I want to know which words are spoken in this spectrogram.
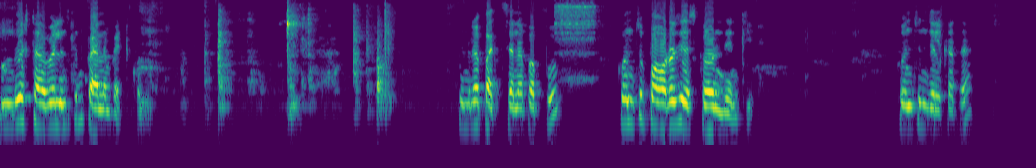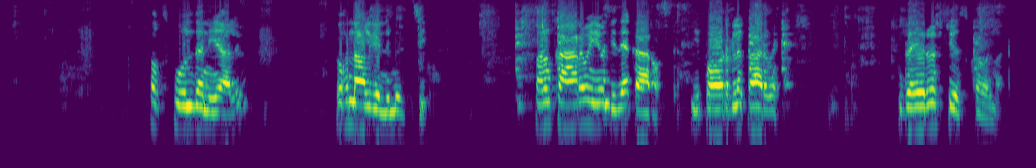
ముందుగా స్టవ్ వెలించుకుని పెనం పెట్టుకుందాం. ఇందులో పచ్చిశనగపప్పు కొంచెం పౌడర్ చేసుకోండి దీనికి. కొంచెం జీలకర్ర ఒక స్పూన్ ధనియాలు ఒక నాలుగు ఎండుమిర్చి మనం కారం వేయండి ఇదే కారం. ఈ పౌడర్లో కారమే. డ్రై రోస్ట్ చేసుకోవాలన్నమాట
